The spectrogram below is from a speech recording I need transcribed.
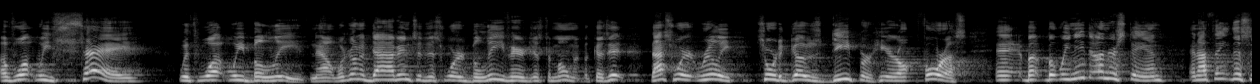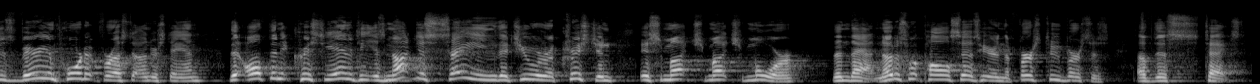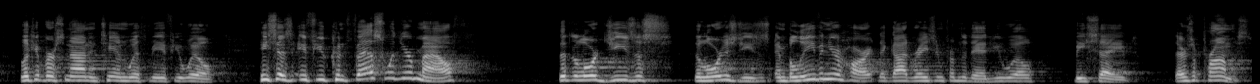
of what we say with what we believe. Now, we're going to dive into this word believe here in just a moment because it, that's where it really sort of goes deeper here for us. Eh, but, but we need to understand, and I think this is very important for us to understand, that authentic Christianity is not just saying that you are a Christian, it's much, much more than that. Notice what Paul says here in the first two verses of this text. Look at verse 9 and 10 with me, if you will. He says, If you confess with your mouth that the Lord Jesus, the Lord is Jesus, and believe in your heart that God raised him from the dead, you will be saved. There's a promise,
